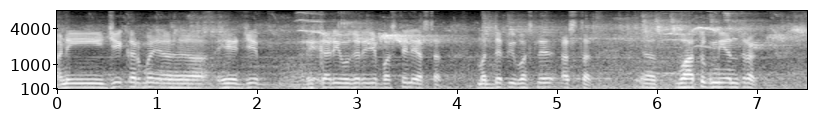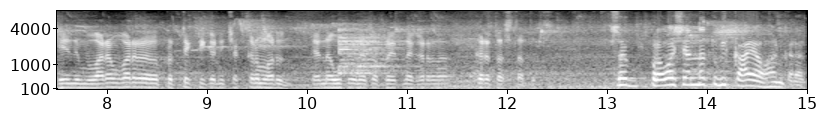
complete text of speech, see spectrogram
आणि जे कर्म हे जे भिकारी वगैरे जे बसलेले असतात मद्यपी बसले असतात वाहतूक नियंत्रक हे वारंवार प्रत्येक ठिकाणी चक्कर मारून त्यांना उठवण्याचा प्रयत्न करणं करत असतातच. सर प्रवाशांना तुम्ही काय आवाहन कराल?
